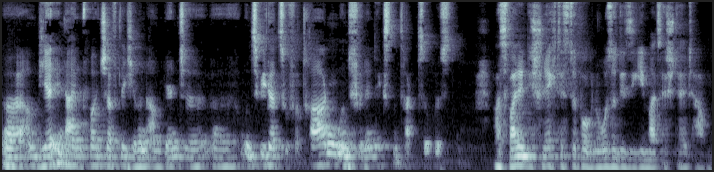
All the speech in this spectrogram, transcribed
äh, in einem freundschaftlicheren Ambiente äh, uns wieder zu vertragen und für den nächsten Tag zu rüsten. Was war denn die schlechteste Prognose, die Sie jemals erstellt haben?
